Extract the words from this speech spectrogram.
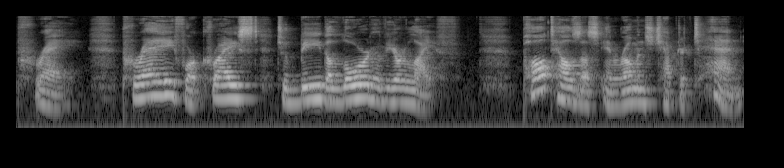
pray. Pray for Christ to be the Lord of your life. Paul tells us in Romans chapter 10,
